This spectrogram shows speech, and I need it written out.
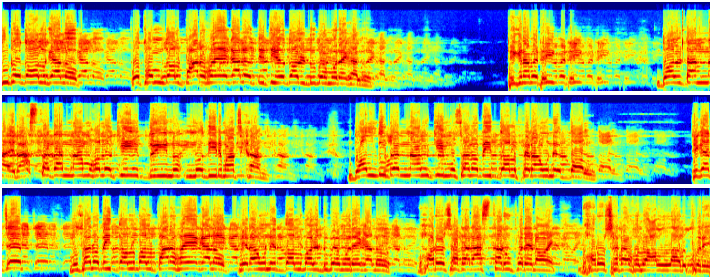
দুটো দল গেল। প্রথম দল পার হয়ে গেল, দ্বিতীয় দল ডুবে মরে গেল। ঠিক না ঠিক দলটার রাস্তাটার নাম হলো কি? দুই নদীর মাঝখান। দল দুটার নাম কি? মুসানবীর দল, ফেরাউনের দল। ঠিক আছে? মুসানবীর দলবল পার হয়ে গেল, ফেরাউনের দলবল ডুবে মরে গেল। ভরসাটা রাস্তার উপরে নয়, ভরসাটা হলো আল্লাহর উপরে।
